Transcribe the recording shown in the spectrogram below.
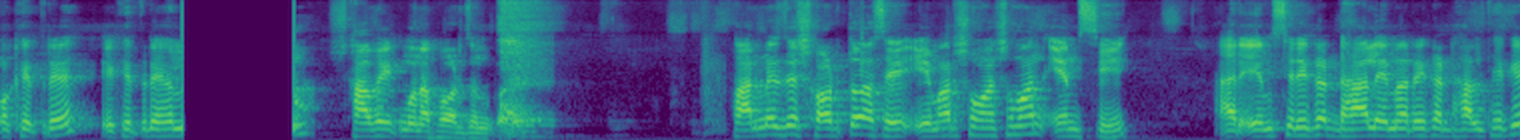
ক্ষেত্রে, এক্ষেত্রে হলো স্বাভাবিক মুনাফা অর্জন করে। ফার্মের যে শর্ত আছে এম আর সমান সমান এমসি আর এমসি রেখার ঢাল এম আর রেখার ঢাল থেকে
